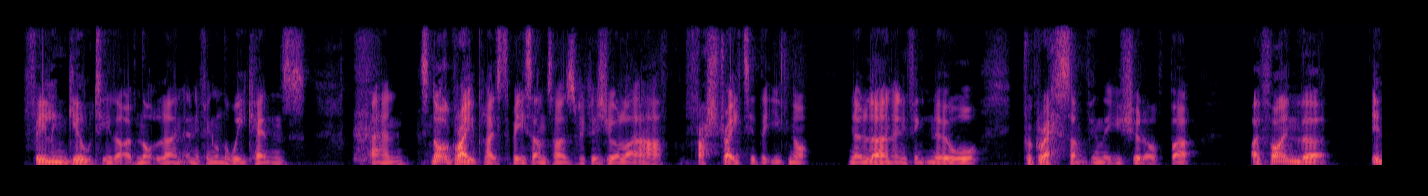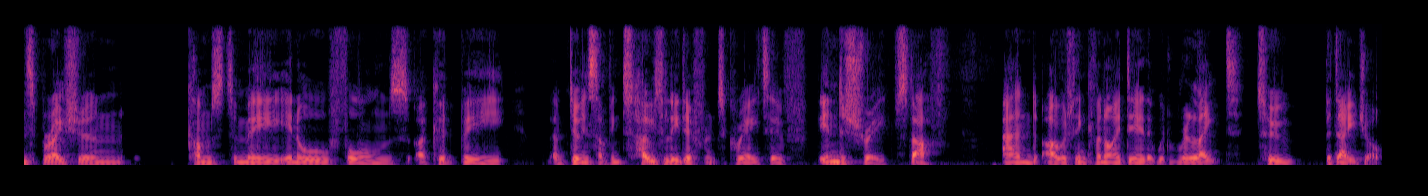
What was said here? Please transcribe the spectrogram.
feeling guilty that I've not learned anything on the weekends, and it's not a great place to be sometimes because you're like ah frustrated that you've not you know learned anything new or progressed something that you should have. But I find that inspiration comes to me in all forms. I could be uh, doing something totally different to creative industry stuff, and I would think of an idea that would relate to the day job.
